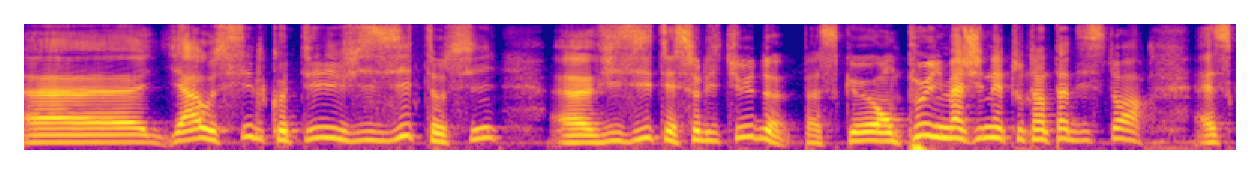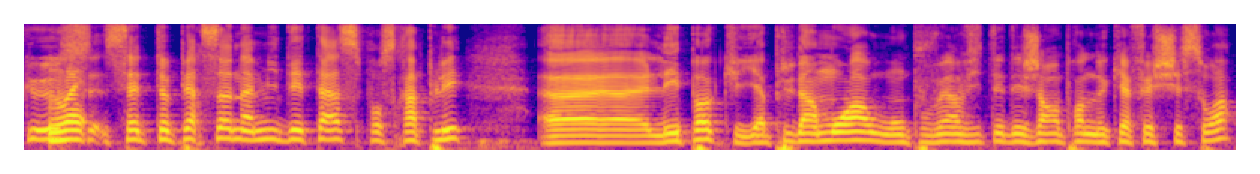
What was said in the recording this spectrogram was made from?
Euh, il y a aussi le côté visite aussi, euh, visite et solitude, parce que on peut imaginer tout un tas d'histoires. Est-ce que cette personne a mis des tasses pour se rappeler? L'époque, il y a plus d'un mois où on pouvait inviter des gens à prendre le café chez soi,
